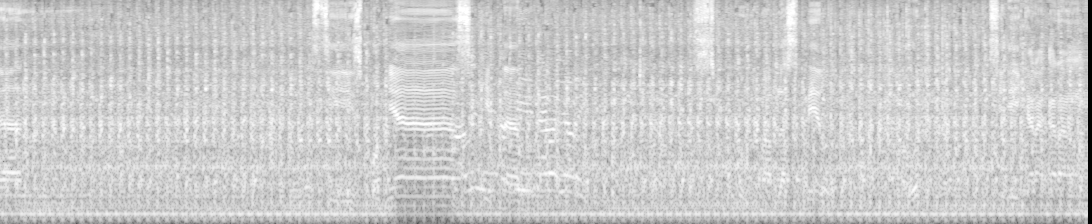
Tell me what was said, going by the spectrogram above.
dan lokasi spotnya sekitar 10-15 mil laut. Di sini karang-karang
